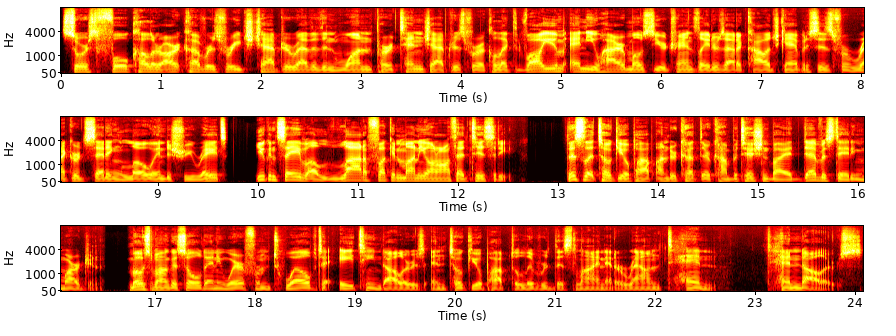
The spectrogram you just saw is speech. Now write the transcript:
source full color art covers for each chapter rather than one per 10 chapters for a collected volume, and you hire most of your translators out of college campuses for record setting low industry rates, you can save a lot of fucking money on authenticity. This let Tokyopop undercut their competition by a devastating margin. Most manga sold anywhere from 12 to $18, and Tokyopop delivered this line at around $10. $10.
